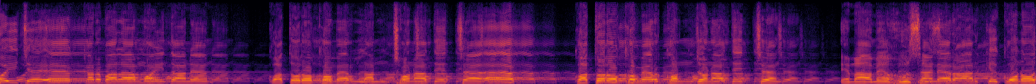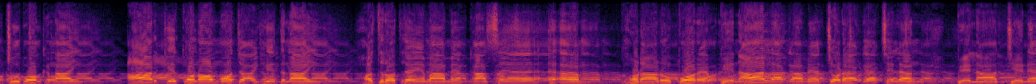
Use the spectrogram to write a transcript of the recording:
ওই যে কারবালা ময়দানে কত রকমের লাঞ্ছনা দিচ্ছে কত রকমের গঞ্জনা দিচ্ছে ইমামে হুসেনের আর কে কোনো যুবক নাই, আর কে কোনো মজাহিদ নাই। হজরতে ইমামে কাসেম ঘোড়ার উপরে বেনা লাগামে চড়া গেছিলেন, বেনা জেনে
